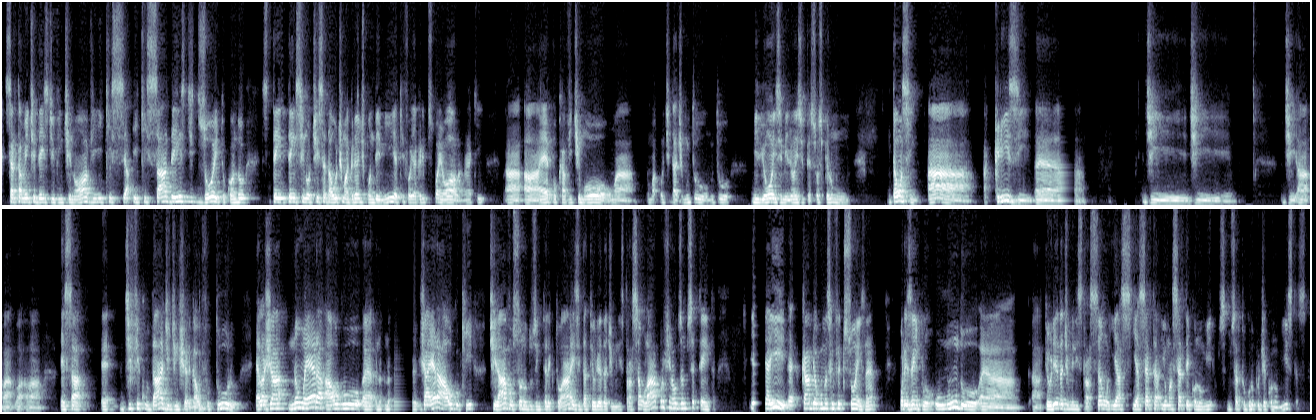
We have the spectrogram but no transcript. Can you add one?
certamente desde 29 e que e quiçá desde 18, quando tem, tem-se notícia da última grande pandemia, que foi a gripe espanhola, né, que a, a época vitimou uma, uma quantidade muito, muito milhões e milhões de pessoas pelo mundo. Então, assim, a, a crise é, de, de, de a, a, essa é, dificuldade de enxergar o futuro, ela já não era algo é, já era algo que tirava o sono dos intelectuais e da teoria da administração lá para o final dos anos 70. E aí é, cabe algumas reflexões, né? Por exemplo, o mundo, é, a teoria da administração e, a, e, a certa, e uma certa economia, um certo grupo de economistas,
